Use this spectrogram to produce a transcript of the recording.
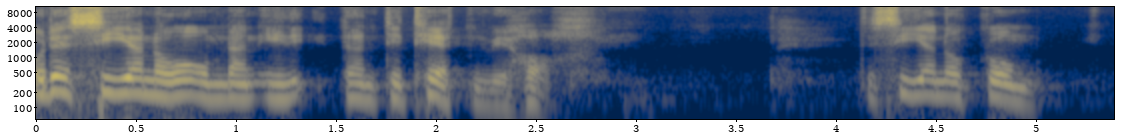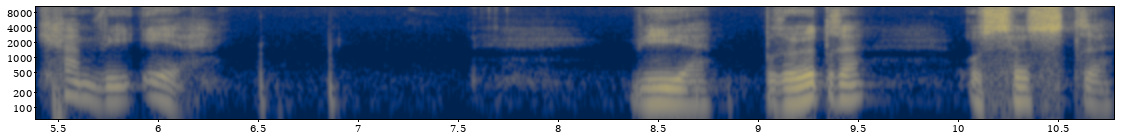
Og det sier noe om den identiteten vi har. Det sier noe om hvem vi er. Vi er brødre og søstre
